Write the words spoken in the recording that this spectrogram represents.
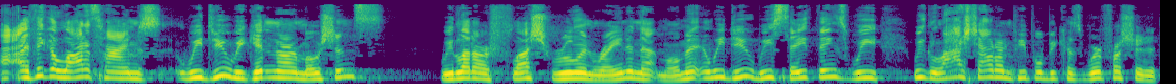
I think a lot of times we do, we get in our emotions. We let our flesh rule and reign in that moment, and we do. We say things, we, we lash out on people because we're frustrated.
